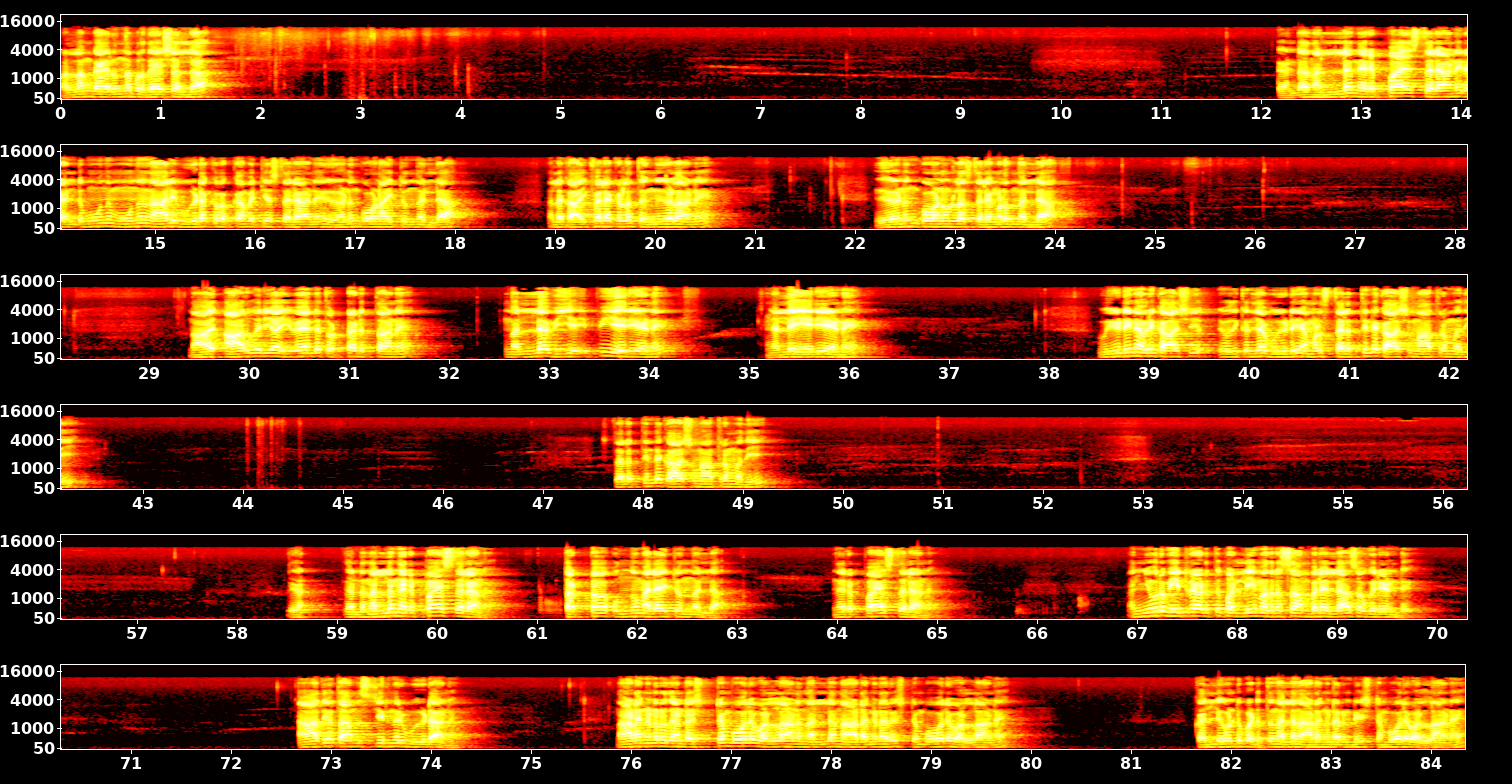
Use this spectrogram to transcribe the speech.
വള്ളം കയറുന്ന പ്രദേശമല്ല. വേണ്ട നല്ല നിരപ്പായ സ്ഥലമാണ് രണ്ട് മൂന്ന് മൂന്ന് നാല് വീടൊക്കെ വെക്കാൻ പറ്റിയ സ്ഥലമാണ് ഏണും കോണായിട്ടൊന്നുമല്ല. നല്ല കായ്ഫലൊക്കെ ഉള്ള തെങ്ങുകളാണ്. ഏണും കോണുള്ള സ്ഥലങ്ങളൊന്നുമല്ല. നാ ആറ് വരി ഹൈവേന്റെ തൊട്ടടുത്താണ്. നല്ല വി ഐ പി ഏരിയയാണ് നല്ല ഏരിയയാണ് വീടിന് അവർ കാശ് ചോദിക്കുന്നില്ല. വീട് നമ്മൾ സ്ഥലത്തിന്റെ കാശ് മാത്രം മതി. സ്ഥലത്തിന്റെ കാശ് മാത്രം മതി. ഇത് ഇതുണ്ട്. നല്ല നിരപ്പായ സ്ഥലമാണ്. തട്ടോ കുന്നു മലയായിട്ടൊന്നുമല്ല നിരപ്പായ സ്ഥലമാണ്. അഞ്ഞൂറ് മീറ്റർ അടുത്ത് പള്ളി മദ്രസ അമ്പലം എല്ലാ സൗകര്യമുണ്ട് ആദ്യം താമസിച്ചിരുന്നൊരു വീടാണ്. നാടൻ ഇതാണ്ട് ഇഷ്ടം പോലെ വെള്ളമാണ് നല്ല നാടൻ കിണർ ഇഷ്ടം പോലെ വെള്ളമാണ് കല്ലുകൊണ്ട് പടുത്ത് നല്ല നാടൻ കിണറുണ്ട് ഇഷ്ടം പോലെ വെള്ളമാണ്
